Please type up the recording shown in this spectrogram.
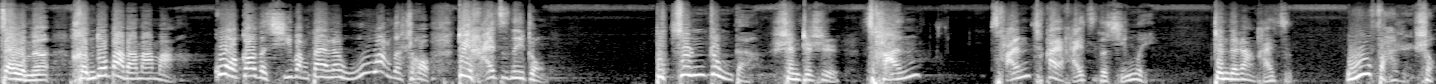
在我们很多爸爸妈妈过高的期望带来无望的时候，对孩子那种不尊重的，甚至是残残害孩子的行为，真的让孩子无法忍受。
